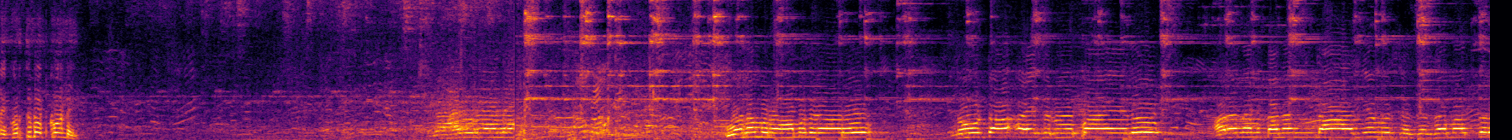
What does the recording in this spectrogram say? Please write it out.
కొప్పాడాలి గుర్తుపెట్టుకోండి. వనం రాములు గారు నూట ఐదు రూపాయలు అరణం ధనం ధాన్యం శత సంవత్సర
